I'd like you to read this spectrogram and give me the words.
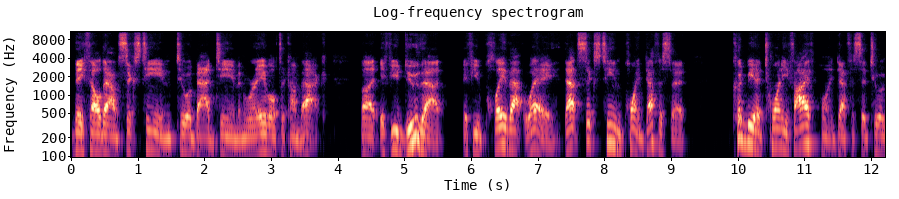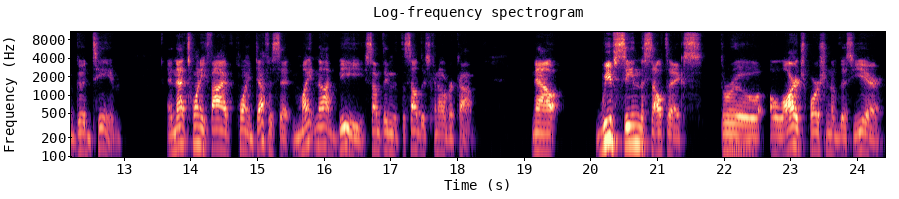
they fell down 16 to a bad team and were able to come back. But if you do that, if you play that way, that 16 point deficit could be a 25 point deficit to a good team. And that 25 point deficit might not be something that the Celtics can overcome. Now, we've seen the Celtics through a large portion of this year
